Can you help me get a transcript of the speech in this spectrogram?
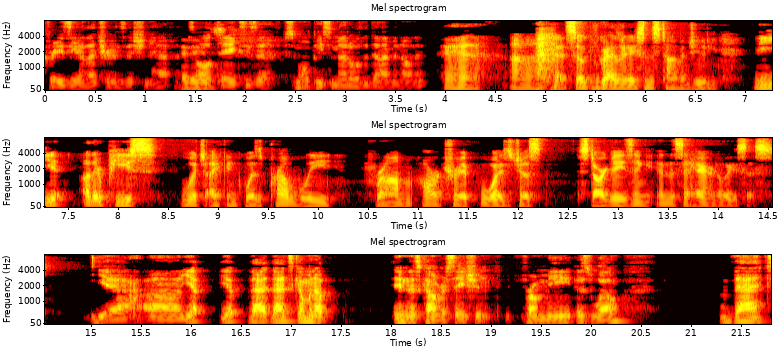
Crazy how that transition happens. It All is. it takes is a small piece of metal with a diamond on it. Yeah. Uh, so congratulations, Tom and Judy. The other piece, which I think was probably from our trip, was just stargazing in the Saharan oasis. Yeah. Uh, yep. Yep. That that's coming up in this conversation from me as well. That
